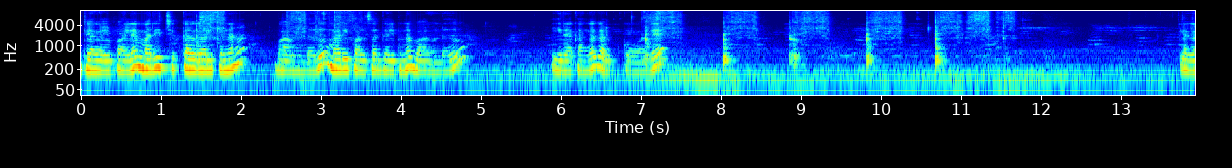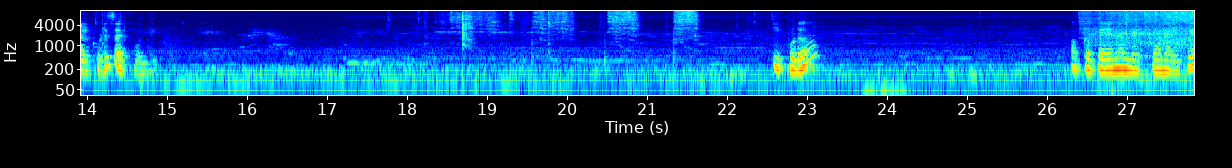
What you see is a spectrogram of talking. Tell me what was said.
ఇట్లా కలపాలి. మరీ చిక్కగా కలిపినా బాగుండదు. మరీ పల్సగా కలిపినా బాగుండదు. ఈ రకంగా కలుపుకోవాలి. ఇట్లా కలుపుకుంటే సరిపోద్ది. ఇప్పుడు ఒక పేనం పెట్టుకొని అయితే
